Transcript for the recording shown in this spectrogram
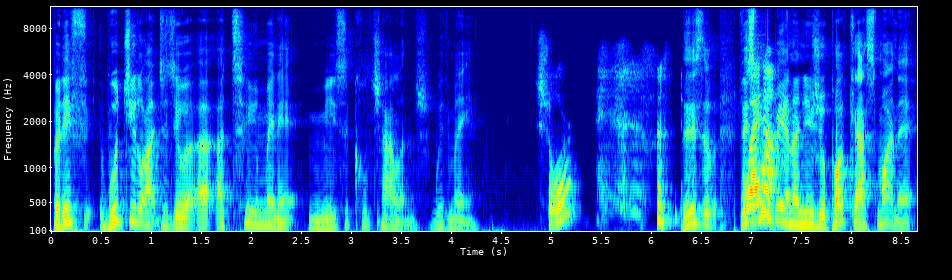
but if would you like to do a, a two-minute musical challenge with me? Sure. this is, this might not? be an unusual podcast, mightn't it?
